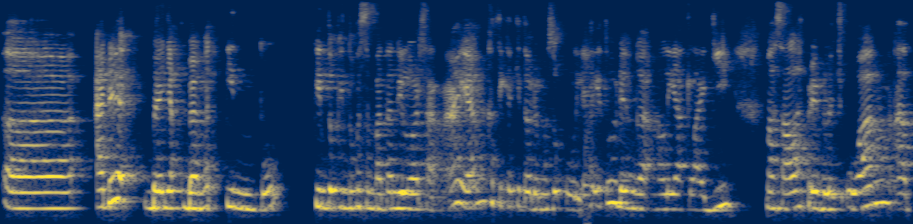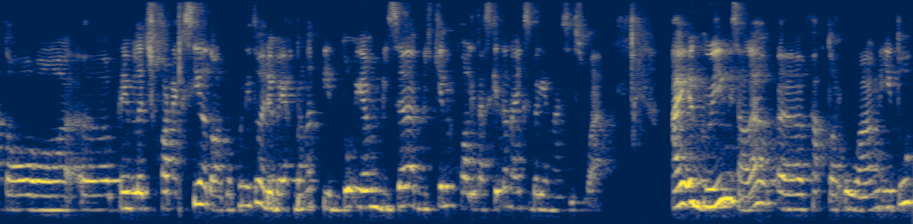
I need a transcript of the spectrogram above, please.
uh, ada banyak banget pintu pintu-pintu kesempatan di luar sana yang ketika kita udah masuk kuliah itu udah nggak ngelihat lagi masalah privilege uang atau uh, privilege koneksi atau apa pun itu ada banyak banget pintu yang bisa bikin kualitas kita naik sebagai mahasiswa. I agree misalnya uh, faktor uang itu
